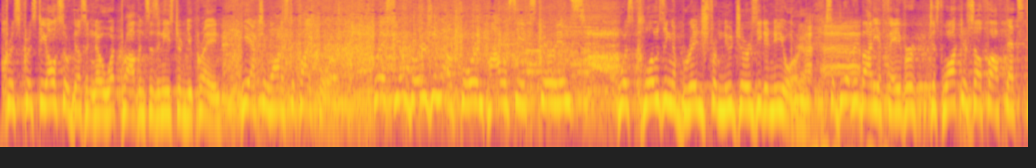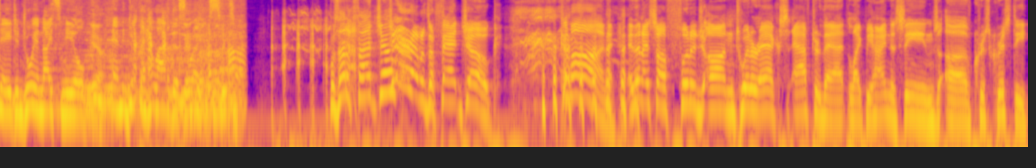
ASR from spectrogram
Chris Christie also doesn't know what provinces in eastern Ukraine he actually wants us to fight for. Chris, your version of foreign policy experience was closing a bridge from New Jersey to New York. So do everybody a favor, just walk yourself off that stage, enjoy a nice meal, and get the hell out of this race. Was that a fat joke? Sure, that was a fat joke. Come on. and then I saw footage on Twitter X after that, like behind the scenes of Chris Christie,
